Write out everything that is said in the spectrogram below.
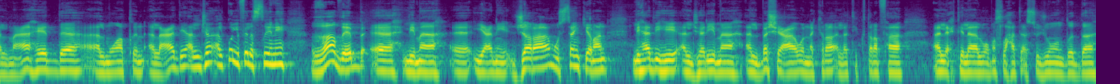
المعاهد المواطن العادي. الكل فلسطيني غاضب لما يعني جرى مستنكرا لهذه الجريمة البشعة والنكراء التي اقترفها الاحتلال ومصلحة السجون ضد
